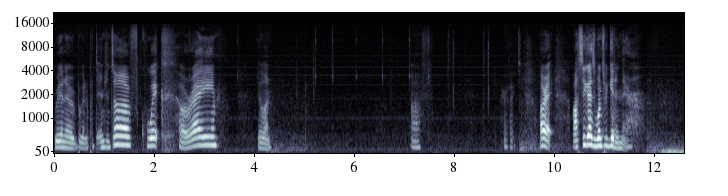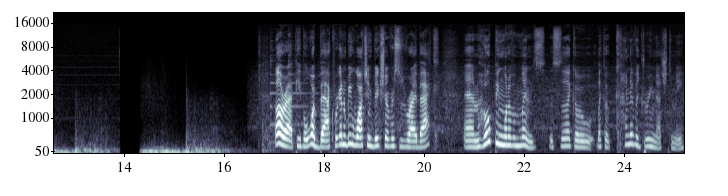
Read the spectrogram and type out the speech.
We're gonna we're gonna put the engines off quick. Alrighty. New one. Off. Perfect. Alright. I'll see you guys once we get in there. Alright, people, we're back. We're gonna be watching Big Show versus Ryback. And I'm hoping one of them wins. This is like a like a kind of a dream match to me.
